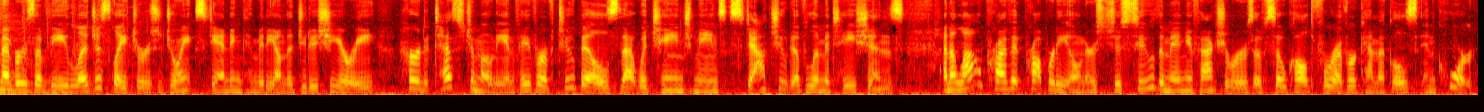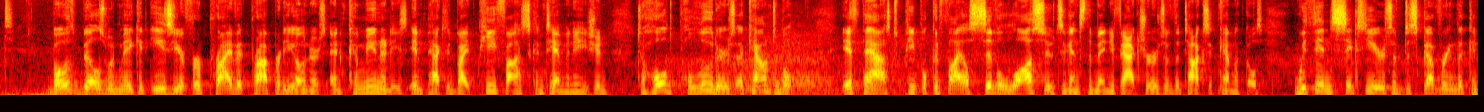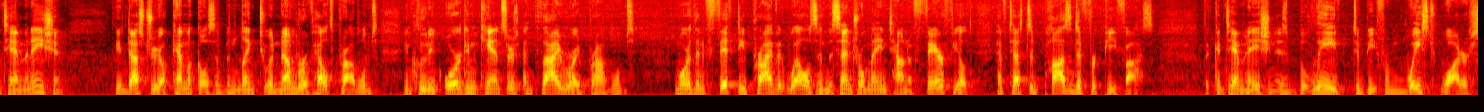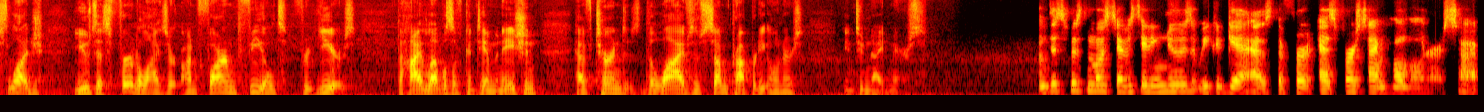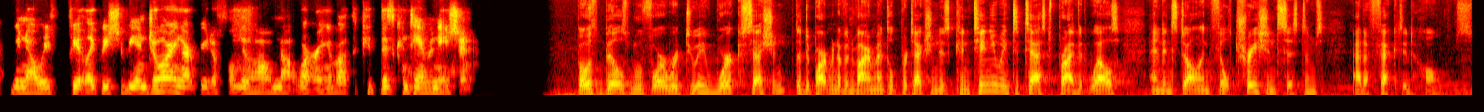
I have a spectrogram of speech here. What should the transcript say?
Members of the legislature's Joint Standing Committee on the Judiciary heard testimony in favor of two bills that would change Maine's statute of limitations and allow private property owners to sue the manufacturers of so called forever chemicals in court. Both bills would make it easier for private property owners and communities impacted by PFAS contamination to hold polluters accountable. If passed, people could file civil lawsuits against the manufacturers of the toxic chemicals within six years of discovering the contamination. The industrial chemicals have been linked to a number of health problems, including organ cancers and thyroid problems. More than 50 private wells in the central Maine town of Fairfield have tested positive for PFAS. The contamination is believed to be from wastewater sludge used as fertilizer on farm fields for years. The high levels of contamination have turned the lives of some property owners into nightmares. This was the most devastating news that we could get as the fir- as first time homeowners. Uh, you know, we feel like we should be enjoying our beautiful new home, not worrying about the, this contamination. Both bills move forward to a work session. The Department of Environmental Protection is continuing to test private wells and installing filtration systems at affected homes.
